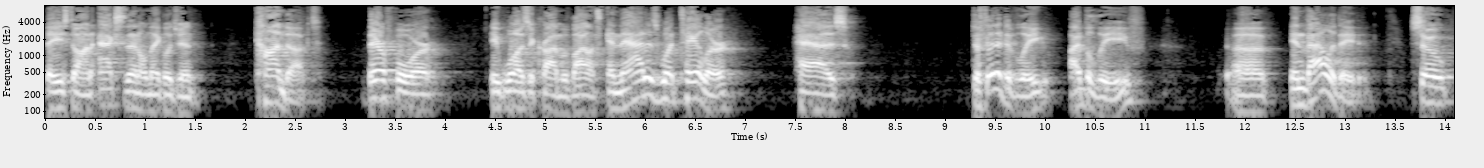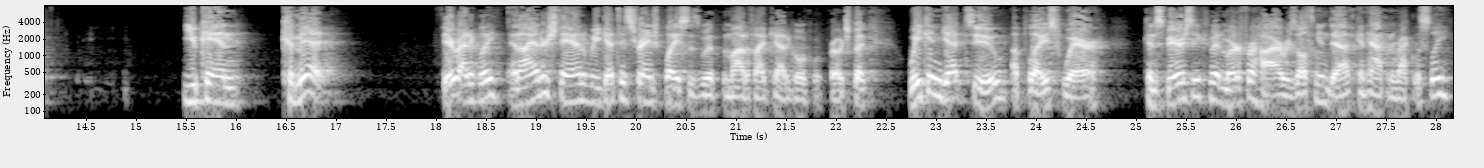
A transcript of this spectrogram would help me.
based on accidental negligent conduct, therefore, it was a crime of violence. And that is what Taylor has definitively, I believe, uh, invalidated. So you can commit, theoretically, and I understand we get to strange places with the modified categorical approach, but we can get to a place where conspiracy to commit murder for hire resulting in death can happen recklessly,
